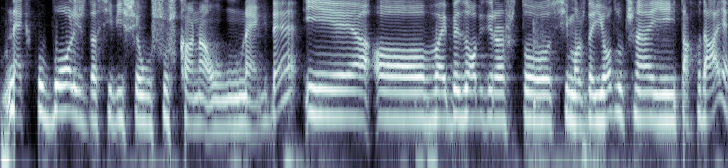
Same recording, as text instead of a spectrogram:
nekako voliš da si više ušuškana u negde i ovaj, bez obzira što si možda i odlučna i tako dalje,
